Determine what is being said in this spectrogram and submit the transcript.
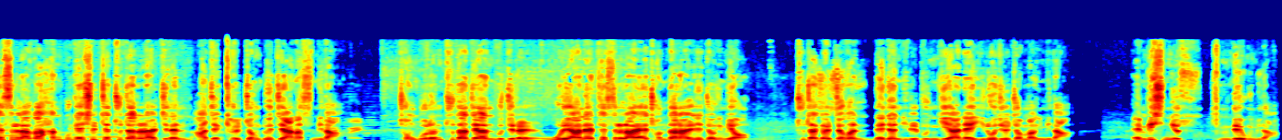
테슬라가 한국에 실제 투자를 할지는 아직 결정되지 않았습니다. 정부는 투자 제한 부지를 올해 안에 테슬라에 전달할 예정이며 투자 결정은 내년 1분기 안에 이루어질 전망입니다. MBC 뉴스 김대웅입니다.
